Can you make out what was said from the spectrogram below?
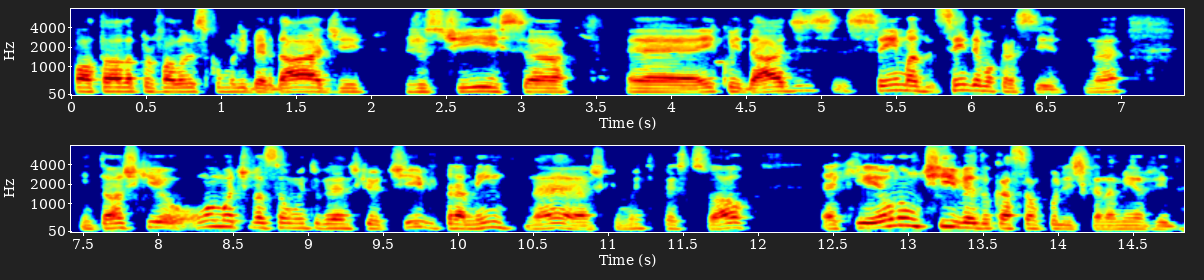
pautada por valores como liberdade, justiça, é, equidade, sem, uma, sem democracia, né? Então, acho que uma motivação muito grande que eu tive, para mim, né, acho que muito pessoal, é que eu não tive educação política na minha vida.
